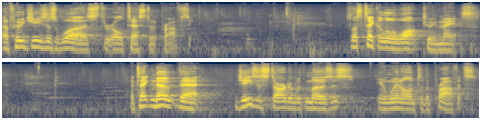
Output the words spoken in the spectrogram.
of who Jesus was through Old Testament prophecy. So let's take a little walk to Emmaus. Now take note that Jesus started with Moses and went on to the prophets.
